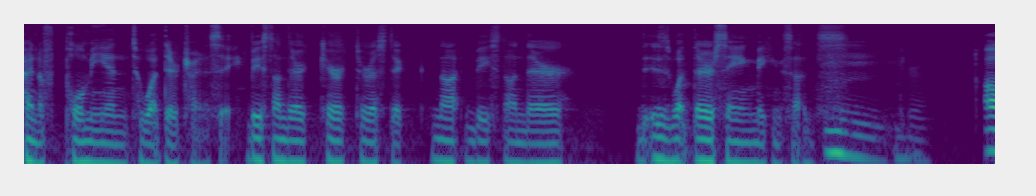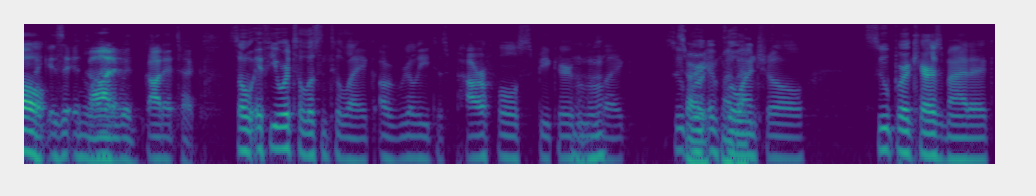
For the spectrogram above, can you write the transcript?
kind of pull me into what they're trying to say based on their characteristic, not based on their is what they're saying making sense. Mm-hmm. True. Oh, Like, is it in got line it, with got it. text? So if you were to listen to like a really just powerful speaker who's mm-hmm. like super Sorry, influential, super charismatic,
